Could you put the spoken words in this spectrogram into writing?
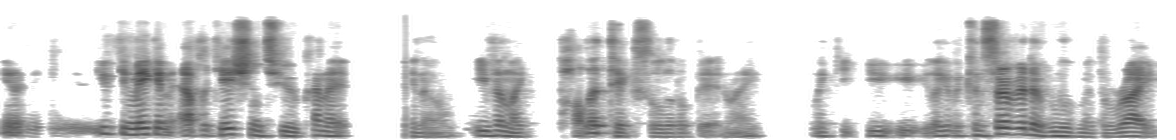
you know, you can make an application to kind of, you know, even like politics a little bit, right? Like you, you like the conservative movement, the right,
